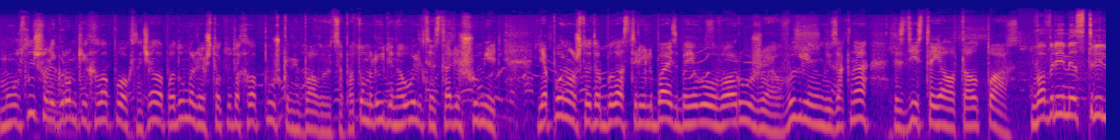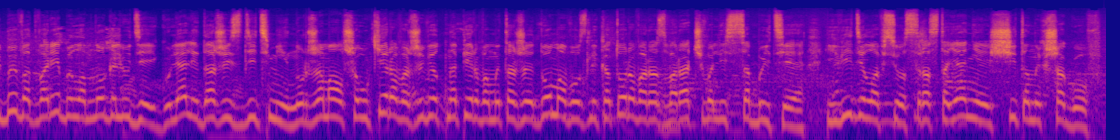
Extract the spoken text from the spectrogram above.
Мы услышали громкий хлопок. Сначала подумали, что кто-то хлопушками балуется. Потом люди на улице стали шуметь. Я понял, что это была стрельба из боевого оружия. Выглянул из окна, здесь стояла толпа. Во время стрельбы во дворе было много людей. Гуляли даже с детьми. Нуржамал Шаукерова живет на первом этаже дома, возле которого разворачивались события. И видела все с расстояния считанных шагов.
